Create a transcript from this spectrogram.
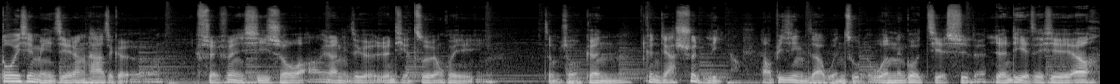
多一些媒介，让它这个水分吸收啊，让你这个人体的作用会怎么说更更加顺利啊。然后，毕竟你知道文组，我能够解释的人体的这些啊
